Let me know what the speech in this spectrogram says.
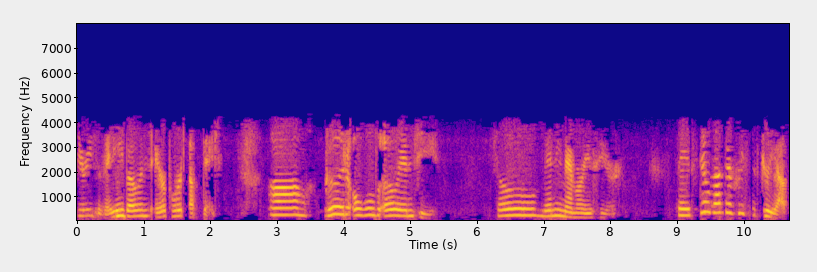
series of Amy Bowen's Airport Update. Oh, good old ONT. So many memories here. They've still got their Christmas tree up,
